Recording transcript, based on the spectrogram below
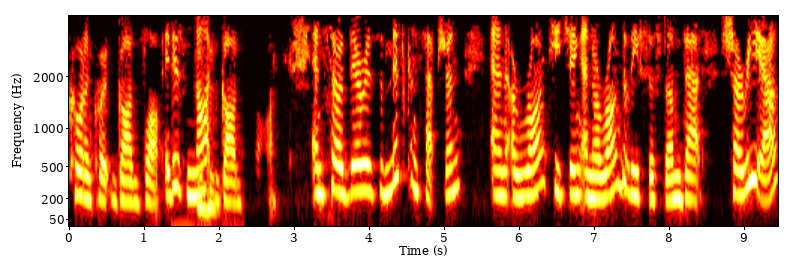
quote unquote God's law. It is not mm-hmm. God's law. And so there is a misconception and a wrong teaching and a wrong belief system that Sharia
